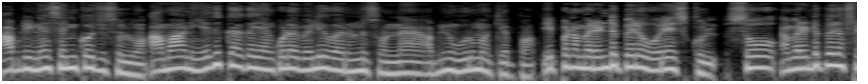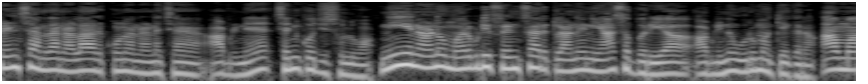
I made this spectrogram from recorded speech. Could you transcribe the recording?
அப்படின்னு சென்கோஜி சொல்லுவான். ஆமா நீ எதுக்காக என் கூட வெளியே வரணும்னு சொன்ன? அப்படின்னு உருமா கேட்பான் இப்ப நம்ம ரெண்டு பேரும் ஒரே ஸ்கூல் சோ நம்ம ரெண்டு பேரும் ஃப்ரெண்ட்ஸா இருந்தா நல்லா இருக்கும்னு நான் நினைச்சேன் அப்படின்னு சென்கோஜி சொல்லுவான். நீ நானும் மறுபடியும் ஃப்ரெண்ட்ஸா இருக்கலாம்னு நீ ஆசைப்படுறியா? அப்படின்னு உருமா கேக்குறான். ஆமா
